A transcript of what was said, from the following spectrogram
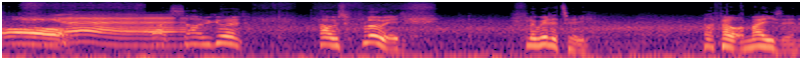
Oh, Yeah. So good. That was fluid. Fluidity. That felt amazing.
